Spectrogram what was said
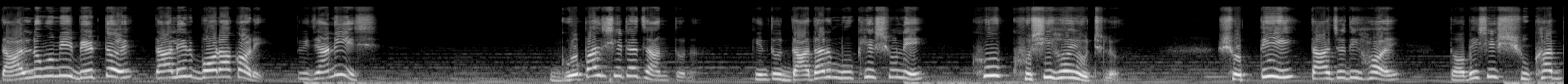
তাল নবমীর বেরতোয় তালের বড়া করে, তুই জানিস? গোপাল সেটা জানতো না, কিন্তু দাদার মুখে শুনে খুব খুশি হয়ে উঠল। সত্যি তা যদি হয়, তবে সে সুখাদ্য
